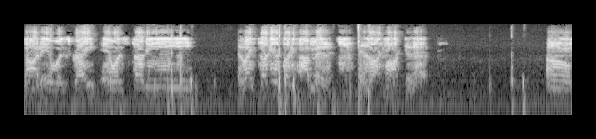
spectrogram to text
thought it was great. It was 30, it was like 30 or 35 minutes is what I clocked it at. Um,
